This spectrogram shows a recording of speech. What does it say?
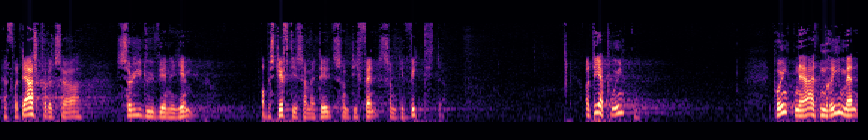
havde fået deres på det tørre, så ville de vende hjem og beskæftige sig med det, som de fandt som det vigtigste. Og det er pointen. Pointen er, at den rige mand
